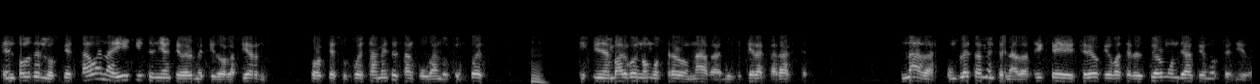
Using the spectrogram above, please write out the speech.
Entonces los que estaban ahí sí tenían que haber metido la pierna, porque supuestamente están jugando puesto. Hmm. Y sin embargo no mostraron nada, ni siquiera carácter. Nada, completamente nada. Así que creo que va a ser el peor mundial que hemos tenido.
